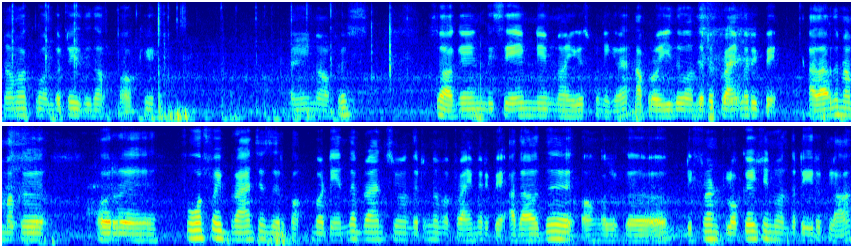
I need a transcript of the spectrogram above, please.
நமக்கு வந்துட்டு இதுதான். Okay main office so again the same name நான் யூஸ் பண்ணிக்கிறேன். அப்புறம் இது வந்துட்டு ப்ரைமரி பே அதாவது நமக்கு ஒரு ஃபோர் ஃபைவ் பிரான்ச்சஸ் இருக்கும். பட் எந்த பிரான்ச் வந்துட்டு நம்ம ப்ரைமரி பே அதாவது உங்களுக்கு டிஃப்ரெண்ட் லொக்கேஷன் வந்துட்டு இருக்கலாம்.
